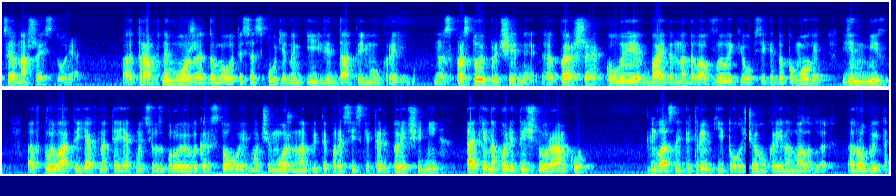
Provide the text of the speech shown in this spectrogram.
це наша історія. Трамп не може домовитися з Путіним і віддати йому Україну з простої причини: перше, коли Байден надавав великі обсяги допомоги, він міг впливати як на те, як ми цю зброю використовуємо, чи можна набити по російській території чи ні, так і на політичну рамку власне підтримки і того, що Україна мала би робити.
